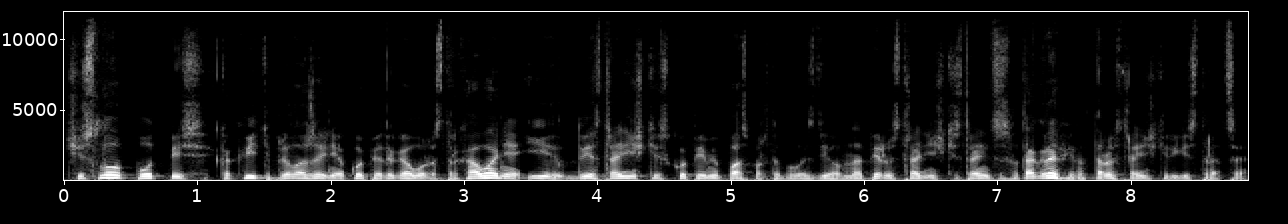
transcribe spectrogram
Число, подпись, как видите, приложение, копия договора страхования и две странички с копиями паспорта было сделано. На первой страничке страница с фотографией, на второй страничке регистрация.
